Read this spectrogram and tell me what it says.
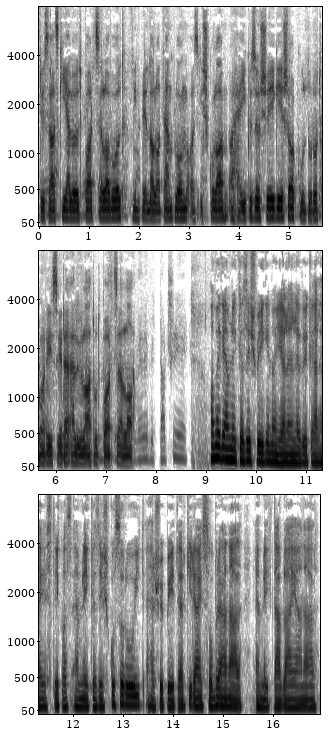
200 kijelölt parcella volt, mint például a templom, az iskola, a helyi közösség és a kultúrotthon részére előlátott parcella. A megemlékezés végén a jelenlevők elhelyezték az emlékezés koszorúit első Péter király szobránál, emléktáblájánál.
